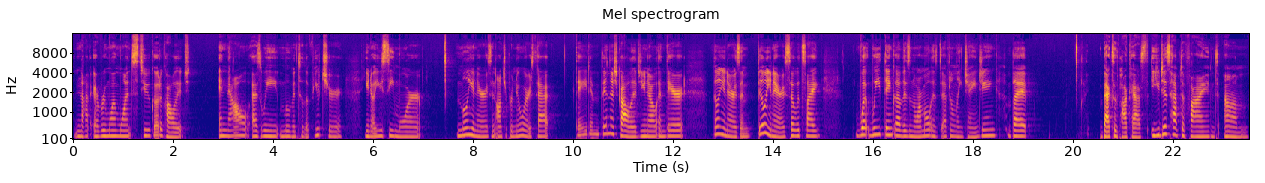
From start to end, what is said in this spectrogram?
Not everyone wants to go to college. And now, as we move into the future, you know, you see more millionaires and entrepreneurs that they didn't finish college, you know, and they're billionaires and billionaires. So it's like what we think of as normal is definitely changing. But back to the podcast, you just have to find um,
